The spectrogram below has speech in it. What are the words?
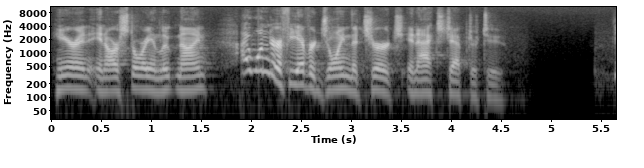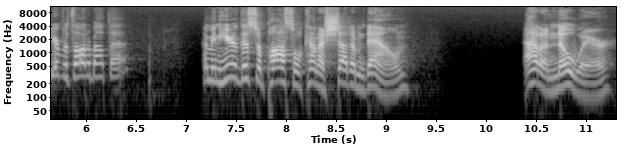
here in, in our story in Luke 9, I wonder if he ever joined the church in Acts chapter 2. You ever thought about that? I mean, here this apostle kind of shut him down out of nowhere.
